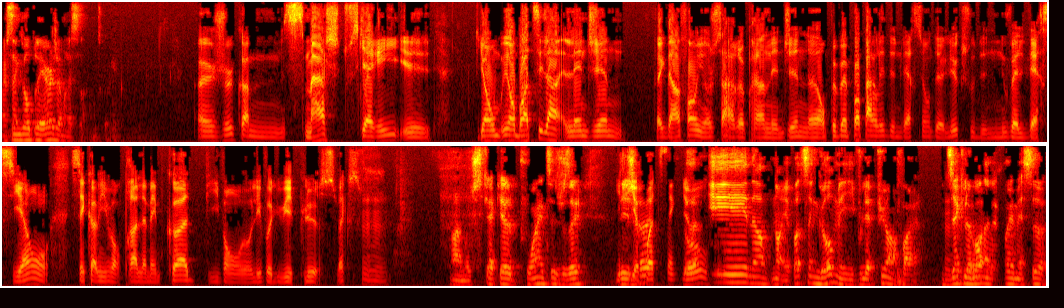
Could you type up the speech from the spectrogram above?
Un single player, j'aimerais ça. En tout cas. un jeu comme Smash, tout ce qui arrive, ils ont, ils ont bâti l'en- l'engine. Fait que dans le fond, ils ont juste à reprendre l'engine. On peut même pas parler d'une version de luxe ou d'une nouvelle version. C'est comme ils vont reprendre le même code puis ils vont l'évoluer plus. Fait que Mhm. Ouais, mais jusqu'à quel point, tu sais, je veux dire, il n'y a Déjà, pas de il y a single. énorme. Non, il n'y a pas de single, mais ils voulaient plus en faire. Ils disaient que le monde n'avait pas aimé ça.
